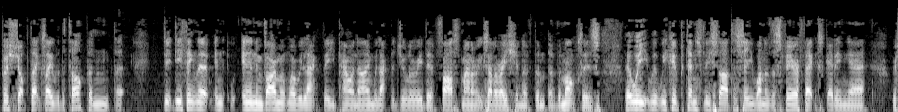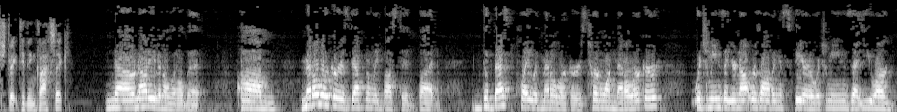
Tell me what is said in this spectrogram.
push shop decks over the top? And uh, do, do you think that in in an environment where we lack the power nine, we lack the jewelry, the fast manner acceleration of the of the Moxes, that we we, we could potentially start to see one of the sphere effects getting uh, restricted in Classic? No, not even a little bit. Um, Metalworker is definitely busted, but the best play with Metalworker is turn one Metalworker, which means that you're not resolving a sphere, which means that you are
